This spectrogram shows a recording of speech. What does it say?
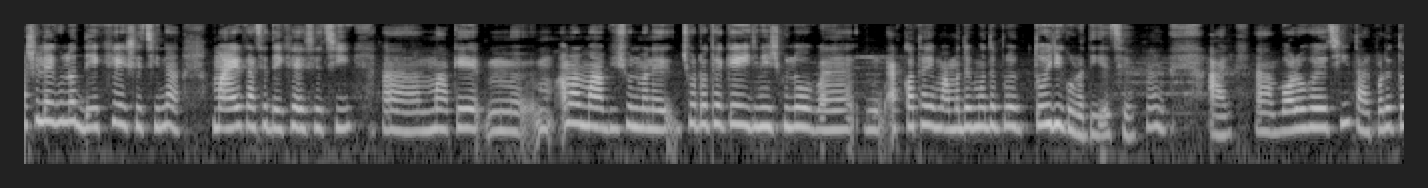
আসলে এগুলো দেখে এসেছি না? মায়ের কাছে দেখে এসেছি। মাকে আমার মা ভীষণ মানে ছোট থেকে এই জিনিসগুলো এক কথায় আমাদের মধ্যে পুরো তৈরি করে দিয়েছে। হয়েছে হ্যাঁ আর বড় হয়েছি, তারপরে তো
